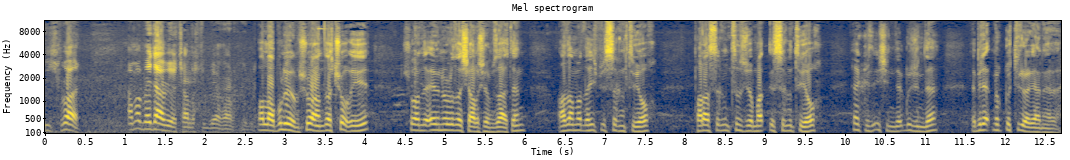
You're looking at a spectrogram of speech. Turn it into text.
İş var. Ama bedavaya çalıştım diye korkuyorum. Vallahi buluyorum şu anda çok iyi. Şu anda evin orada çalışıyorum zaten. Adamlarda hiçbir sıkıntı yok. Para sıkıntısı yok, maddi sıkıntı yok. Herkes işinde, gücünde. E, bir ekmek götürüyor yani eve.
